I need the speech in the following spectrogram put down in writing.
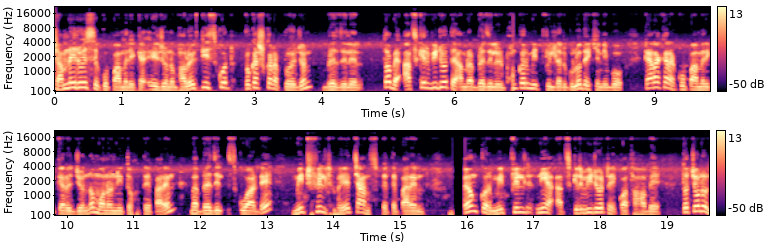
সামনেই রয়েছে কোপা আমেরিকা। এই জন্য ভালো একটি স্কোয়াড প্রকাশ করা প্রয়োজন ব্রাজিলের। তবে আজকের ভিডিওতে আমরা ব্রাজিলের ভয়ঙ্কর মিডফিল্ডারগুলো দেখে নিব। কারা কারা কোপা আমেরিকার জন্য মনোনীত হতে পারেন বা ব্রাজিল স্কোয়াডে মিডফিল্ড হয়ে চান্স পেতে পারেন? ভয়ঙ্কর মিডফিল্ড নিয়ে আজকের ভিডিওতে কথা হবে। তো চলুন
